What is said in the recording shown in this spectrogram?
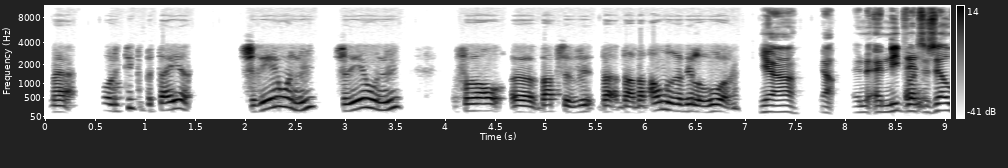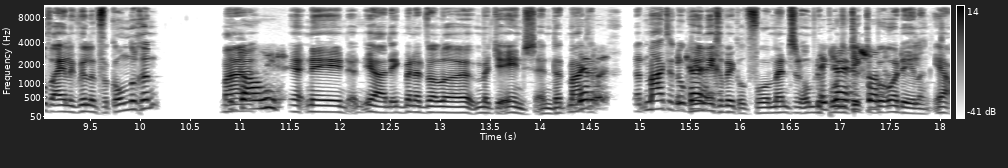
Maar politieke partijen schreeuwen nu, schreeuwen nu vooral eh, wat, ze, wat, wat anderen willen horen. Ja, ja. En, en niet wat En- ze zelf eigenlijk willen verkondigen. Maar, Totaal niet. Ja, nee, ja, ik ben het wel eh, met je eens. En dat maakt, het, dat maakt het ook heel ingewikkeld voor mensen om de politiek te beoordelen. Ja.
